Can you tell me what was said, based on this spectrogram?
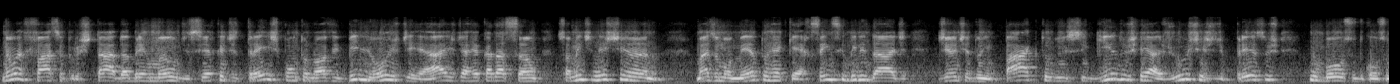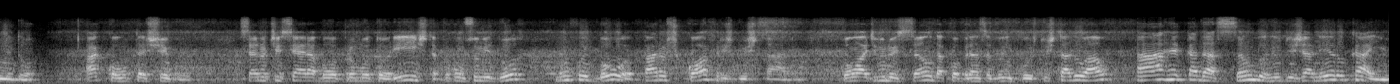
não é fácil para o Estado abrir mão de cerca de 3,9 bilhões de reais de arrecadação somente neste ano, mas o momento requer sensibilidade diante do impacto dos seguidos reajustes de preços no bolso do consumidor. A conta chegou. Se a notícia era boa para o motorista, para o consumidor, não foi boa para os cofres do Estado. Com a diminuição da cobrança do imposto estadual, a arrecadação do Rio de Janeiro caiu.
